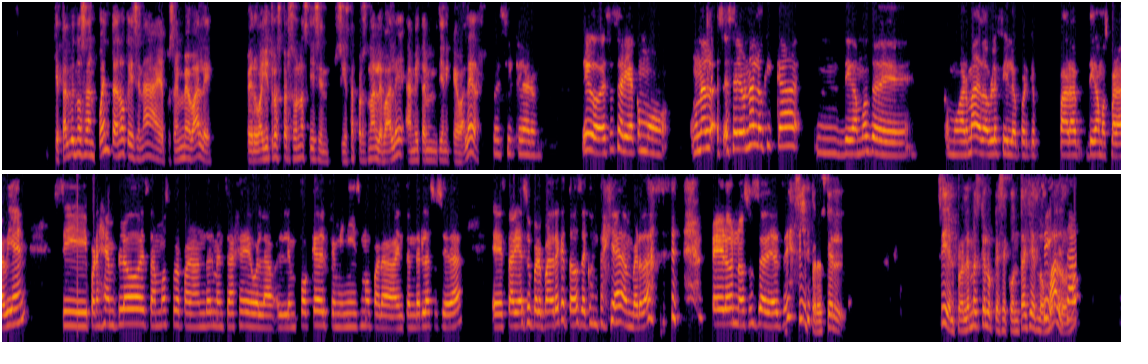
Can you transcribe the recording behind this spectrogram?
que tal vez no se dan cuenta, ¿no? Que dicen, ah, pues a mí me vale. Pero hay otras personas que dicen, si a esta persona le vale, a mí también me tiene que valer. Pues sí, claro. Digo, eso sería como una, sería una lógica, mm, digamos, de como arma de doble filo, porque para, digamos, para bien, si, por ejemplo, estamos propagando el mensaje o la- el enfoque del feminismo para entender la sociedad, estaría súper padre que todos se contagiaran, ¿verdad? pero no sucede así. Sí, pero es que el, sí, el problema es que lo que se contagia es lo malo, ¿no?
